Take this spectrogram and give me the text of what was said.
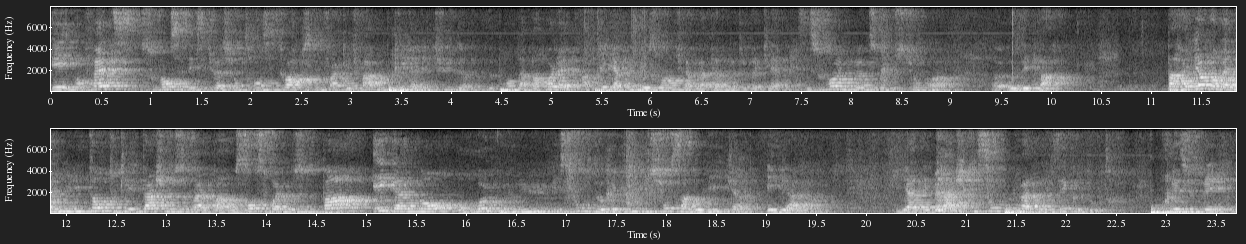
Et en fait, souvent, c'est des situations transitoires, parce qu'une fois que les femmes ont pris l'habitude de prendre la parole, après, il n'y a plus besoin de faire la fermeture éclair. C'est souvent une bonne solution euh, euh, au départ. Par ailleurs, dans la vie militante, toutes les tâches ne se valent pas, au sens où elles ne sont pas également reconnues et sources de rétribution symbolique égale il y a des tâches qui sont plus valorisées que d'autres. Pour résumer,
